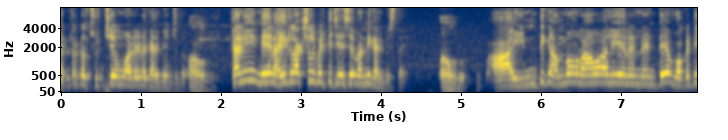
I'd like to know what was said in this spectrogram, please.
ఎలక్ట్రికల్ స్విచ్ ఏం వాడాడో కనిపించదు. కానీ నేను ఐదు లక్షలు పెట్టి చేసేవన్నీ కనిపిస్తాయి. అవును. ఆ ఇంటికి అందం రావాలి అని అంటే ఒకటి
